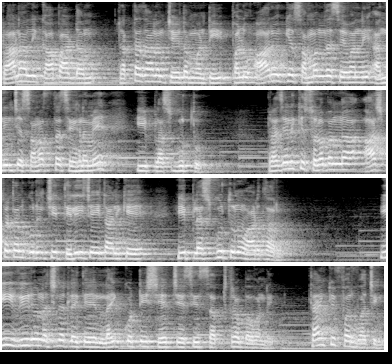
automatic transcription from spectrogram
ప్రాణాల్ని కాపాడడం రక్తదానం చేయడం వంటి పలు ఆరోగ్య సంబంధ సేవల్ని అందించే సంస్థ చిహ్నమే ఈ ప్లస్ గుర్తు. ప్రజలకి సులభంగా హాస్పిటల్ గురించి తెలియచేయటానికే ఈ ప్లస్ గుర్తును వాడతారు. ఈ వీడియో నచ్చినట్లయితే లైక్ కొట్టి షేర్ చేసి సబ్స్క్రైబ్ అవ్వండి. Thank you for watching.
